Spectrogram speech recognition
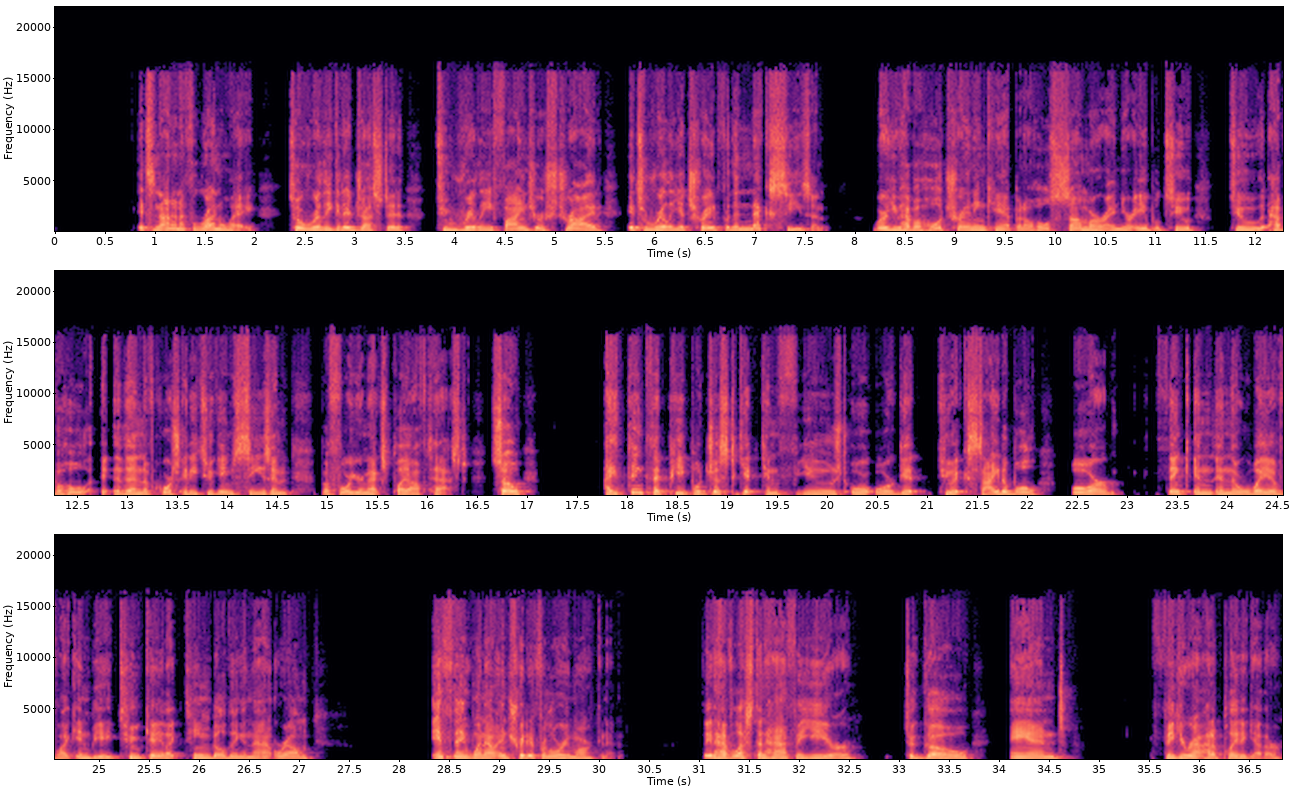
It's not enough runway to really get adjusted, to really find your stride. It's really a trade for the next season where you have a whole training camp and a whole summer and you're able to to have a whole eh, then of course 82 game season before your next playoff test. So I think that people just get confused or or get too excitable or think in in the way of like NBA 2K, like team building in that realm. If they went out and traded for Lauri Markkanen, they'd have less than half a year to go and figure out how to play together.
